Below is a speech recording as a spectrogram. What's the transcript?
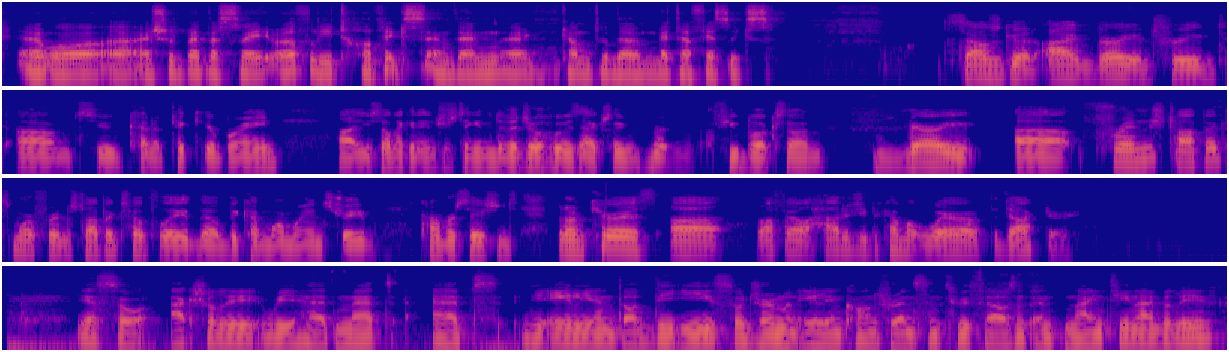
or uh, I should better say earthly topics, and then uh, come to the metaphysics. Sounds good. I'm very intrigued um, to kind of pick your brain. Uh, you sound like an interesting individual who has actually written a few books on very uh, fringe topics, more fringe topics. Hopefully, they'll become more mainstream conversations. But I'm curious, uh, Raphael, how did you become aware of the doctor? Yes, so actually we had met at the alien.de, so German Alien Conference in 2019, I believe,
